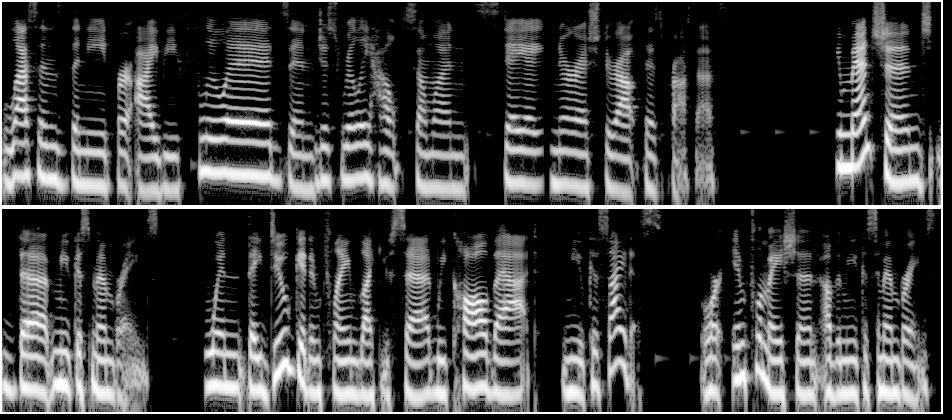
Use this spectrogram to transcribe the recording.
lessens the need for IV fluids and just really helps someone stay nourished throughout this process. You mentioned the mucous membranes. When they do get inflamed, like you said, we call that mucositis or inflammation of the mucous membranes.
